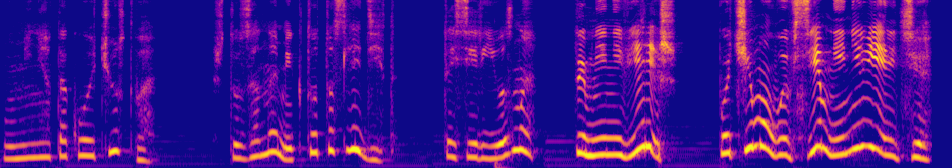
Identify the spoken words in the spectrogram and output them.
У меня такое чувство, что за нами кто-то следит. Ты серьезно? Ты мне не веришь? Почему вы все мне не верите?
